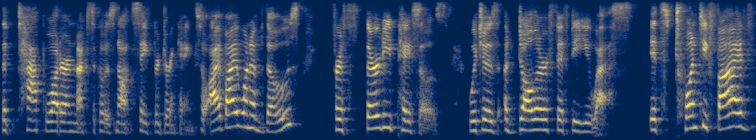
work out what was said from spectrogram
the tap water in Mexico is not safe for drinking. So I buy one of those for 30 pesos, which is a dollar 50 US. it's 25,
